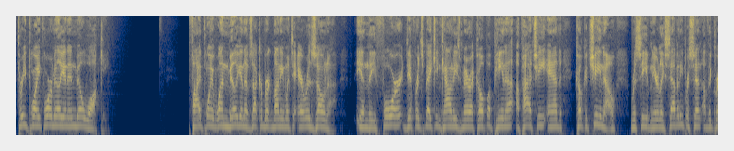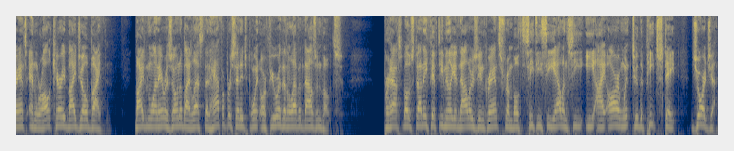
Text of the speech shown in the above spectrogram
3.4 million in Milwaukee. 5.1 million of Zuckerberg money went to Arizona in the four difference making counties Maricopa, Pima, Apache, and Coconino received nearly 70% of the grants and were all carried by Joe Biden. Biden won Arizona by less than half a percentage point or fewer than 11,000 votes. Perhaps most stunning, $50 million in grants from both CTCL and CEIR went to the Peach State, Georgia.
